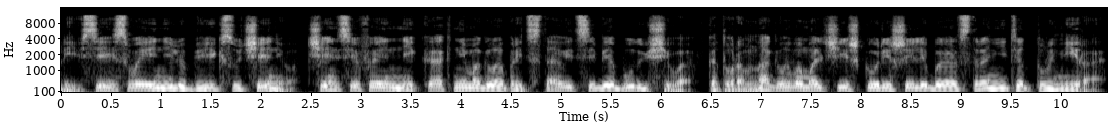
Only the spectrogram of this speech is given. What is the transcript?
При всей своей нелюбви к сучению, Чен Сифэн никак не могла представить себе будущего, в котором наглого мальчишку решили бы отстранить от турнира.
